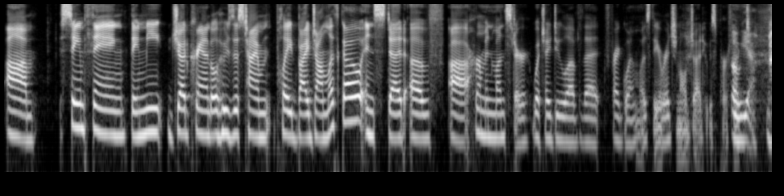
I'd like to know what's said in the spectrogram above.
Um, same thing. They meet Judd Crandall, who's this time played by John Lithgow instead of uh, Herman Munster, which I do love that Fred Gwynne was the original Judd, who was perfect. Oh, yeah.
